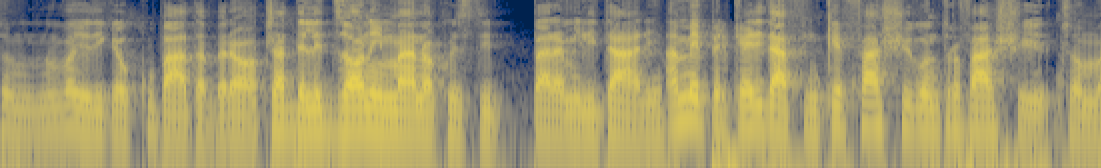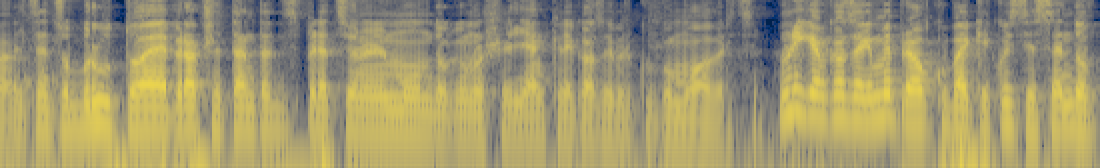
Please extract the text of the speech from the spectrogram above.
non voglio dire che è occupata, però ha delle zone in mano a questi paramilitari. A me, per carità, finché fasci contro fasci, insomma, nel senso brutto eh, però c'è tanta disperazione nel mondo che uno sceglie anche le cose per cui commuoversi. L'unica cosa che mi preoccupa è che questi, essendo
